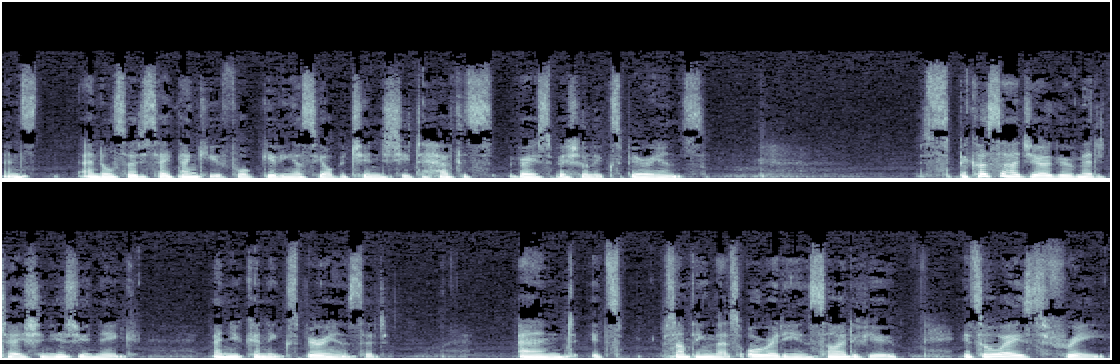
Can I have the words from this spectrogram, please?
and, and also to say thank you for giving us the opportunity to have this very special experience. Because Sahaja Yoga of meditation is unique and you can experience it and it's something that's already inside of you, it's always free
